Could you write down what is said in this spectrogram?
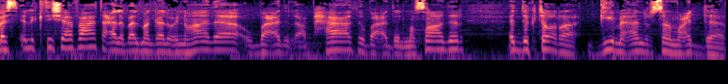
بس الاكتشافات على بال ما قالوا إنه هذا وبعد الأبحاث وبعد المصادر الدكتورة جيما أندرسون معده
